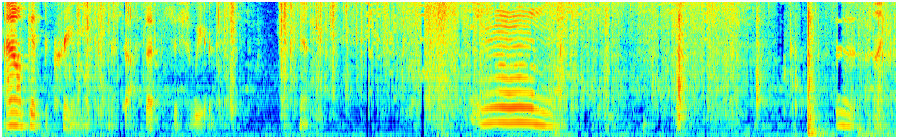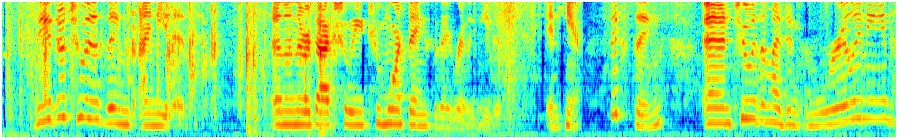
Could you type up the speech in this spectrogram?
I don't get the cream looking stuff. That's just weird. Yeah. Mm. These are two of the things I needed. And then there was actually two more things that I really needed in here. Six things, and two of them I didn't really need,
